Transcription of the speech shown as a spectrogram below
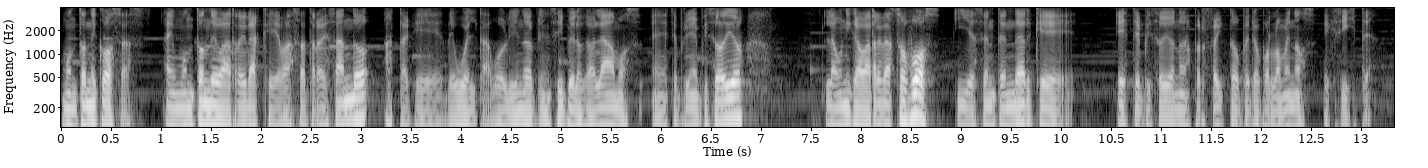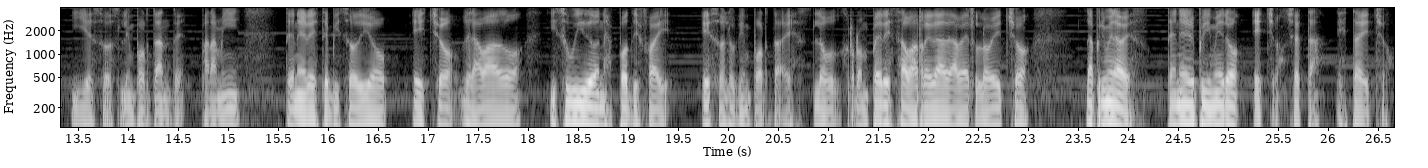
montón de cosas, hay un montón de barreras que vas atravesando hasta que de vuelta, volviendo al principio de lo que hablábamos en este primer episodio, la única barrera sos vos y es entender que este episodio no es perfecto, pero por lo menos existe. Y eso es lo importante. Para mí, tener este episodio hecho, grabado y subido en Spotify, eso es lo que importa. Es romper esa barrera de haberlo hecho la primera vez tener el primero hecho, ya está, está hecho.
